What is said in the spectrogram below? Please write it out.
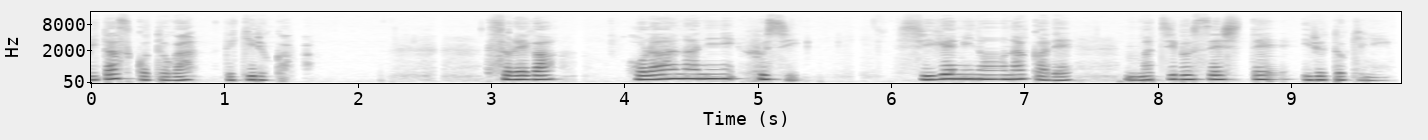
満たすことができるか。それがホラー穴に伏し茂みの中で待ち伏せしている時に。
